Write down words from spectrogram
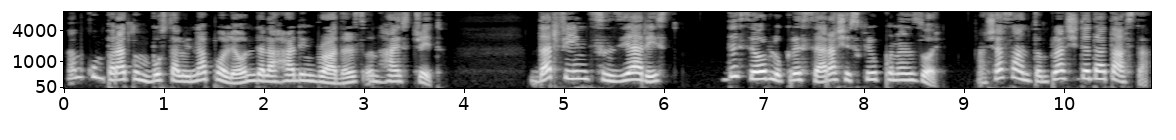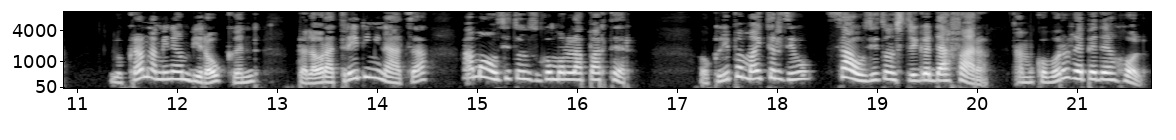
am cumpărat un bust al lui Napoleon de la Harding Brothers în High Street. Dar fiind sunt ziarist, deseori lucrez seara și scriu până în zori. Așa s-a întâmplat și de data asta. Lucram la mine în birou când, pe la ora trei dimineața, am auzit un zgomot la parter. O clipă mai târziu s-a auzit un strigăt de afară. Am coborât repede în hol.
